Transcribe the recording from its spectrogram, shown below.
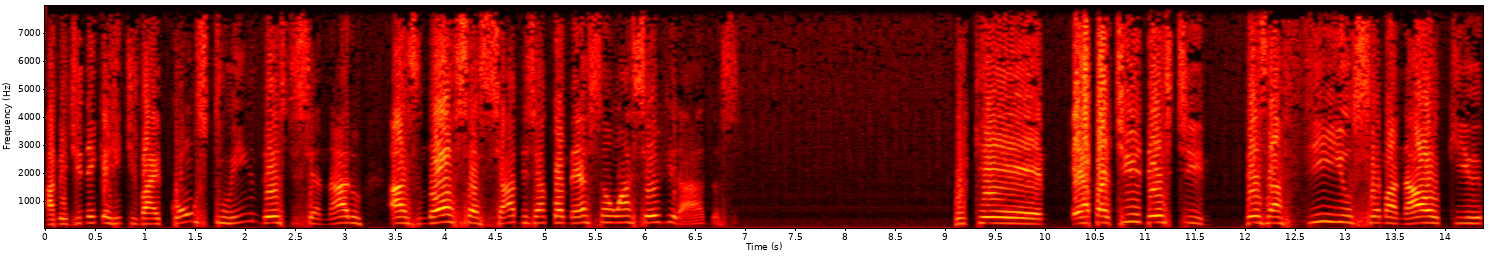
à medida em que a gente vai construindo este cenário, as nossas chaves já começam a ser viradas. Porque é a partir deste desafio semanal que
